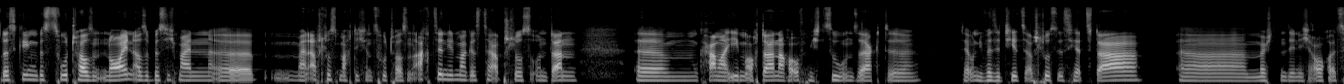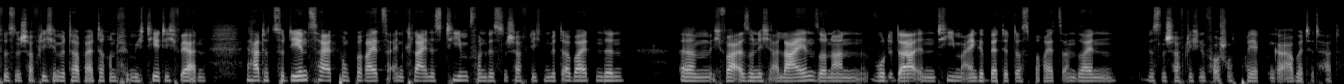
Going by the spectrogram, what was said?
Das ging bis 2009, also bis ich meinen äh, mein Abschluss machte ich in 2018 den Magisterabschluss und dann ähm, kam er eben auch danach auf mich zu und sagte, der Universitätsabschluss ist jetzt da, äh, möchten Sie nicht auch als wissenschaftliche Mitarbeiterin für mich tätig werden? Er hatte zu dem Zeitpunkt bereits ein kleines Team von wissenschaftlichen Mitarbeitenden. Ähm, ich war also nicht allein, sondern wurde da in ein Team eingebettet, das bereits an seinen wissenschaftlichen Forschungsprojekten gearbeitet hat.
